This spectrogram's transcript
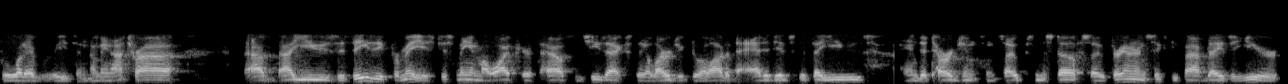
for whatever reason. I mean, I try. I, I use it's easy for me. It's just me and my wife here at the house, and she's actually allergic to a lot of the additives that they use and detergents and soaps and stuff. So 365 days a year,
